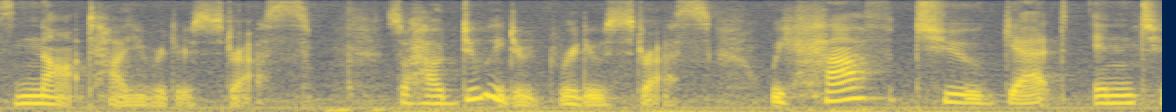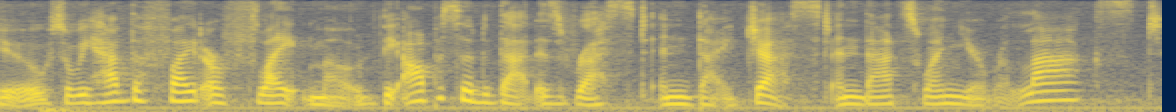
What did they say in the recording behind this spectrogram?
is not how you reduce stress so, how do we do, reduce stress? We have to get into, so we have the fight or flight mode. The opposite of that is rest and digest. And that's when you're relaxed,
